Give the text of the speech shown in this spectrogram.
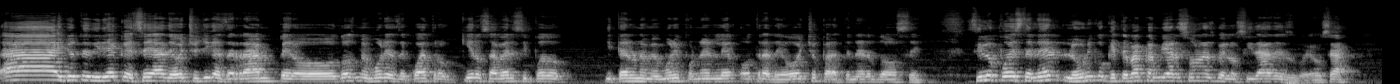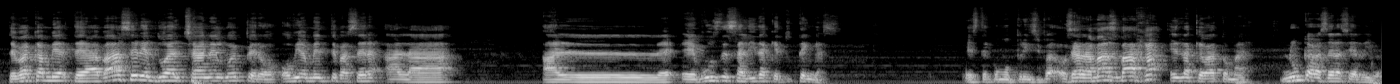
Ay, yo te diría que sea de 8 GB de RAM, pero dos memorias de 4. Quiero saber si puedo quitar una memoria y ponerle otra de 8 para tener 12. Si lo puedes tener, lo único que te va a cambiar son las velocidades, güey. O sea, te va a cambiar, te va a hacer el dual channel, güey, pero obviamente va a ser a la al eh, bus de salida que tú tengas. Este como principal, o sea, la más baja es la que va a tomar. Nunca va a ser hacia arriba.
